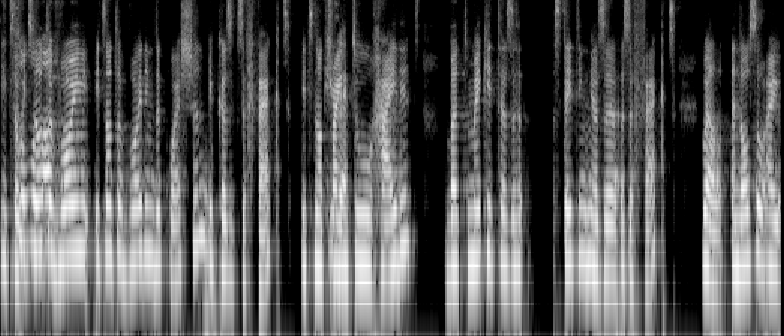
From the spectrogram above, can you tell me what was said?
It's so it's not avoiding it's not avoiding the question because it's a fact. It's not exactly. trying to hide it, but make it as a stating as a as a fact well and also i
